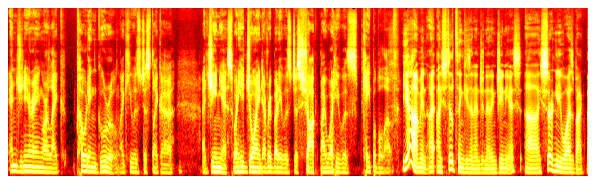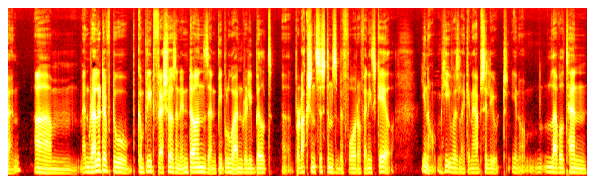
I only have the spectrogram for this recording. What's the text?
engineering or like coding guru like he was just like a a genius when he joined everybody was just shocked by what he was capable of Yeah, I mean, I, I still think he's an engineering genius. Uh, he certainly was back then. Um, and relative to complete freshers and interns and people who hadn't really built uh, production systems before of any scale, you know, he was like an absolute, you know, level 10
